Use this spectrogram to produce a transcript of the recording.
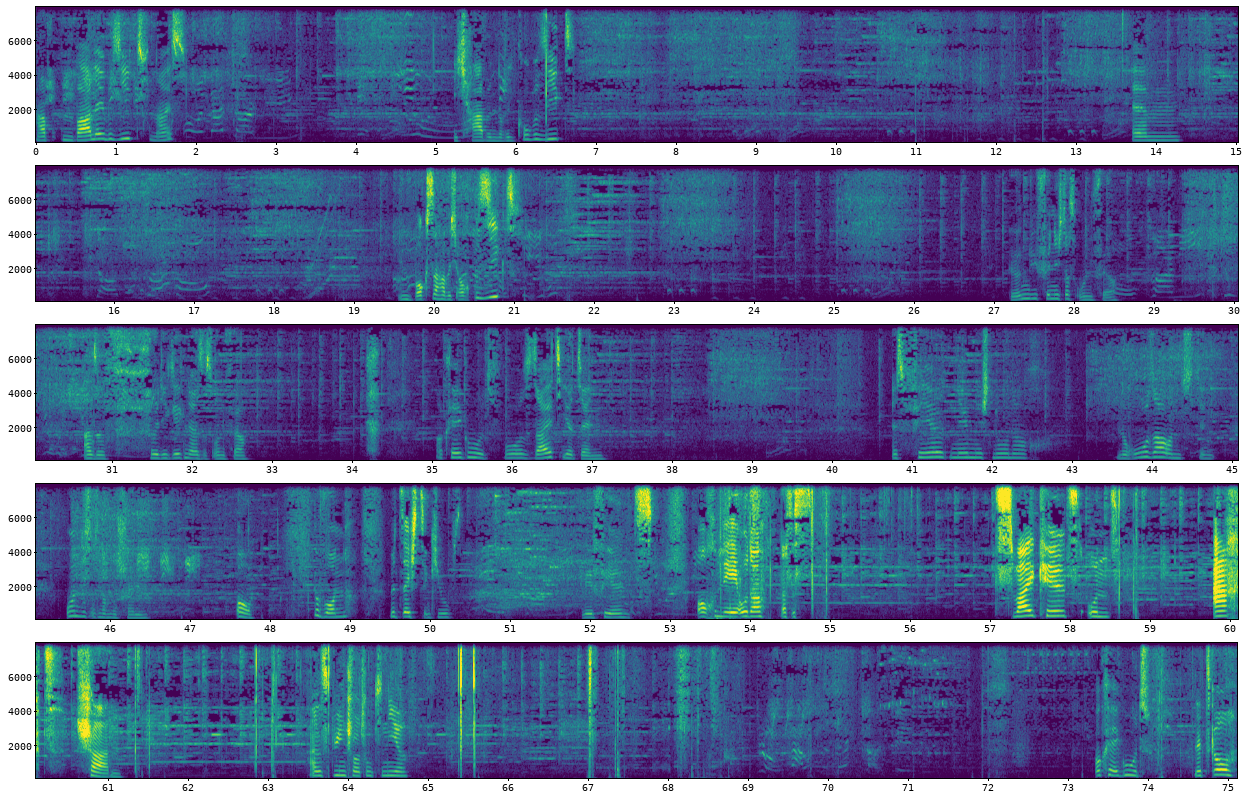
Hab einen Barley besiegt. Nice. Ich habe Rico besiegt. Ähm. Einen Boxer habe ich auch besiegt. Irgendwie finde ich das unfair. Also für die Gegner ist es unfair. Okay, gut. Wo seid ihr denn? Es fehlt nämlich nur noch eine Rosa und den und es ist noch eine Shelly. Oh, gewonnen mit 16 Cubes. Mir fehlen's. Och nee, oder? Das ist zwei Kills und acht Schaden. Alles Screenshot funktioniert. Okay, gut. Let's go.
